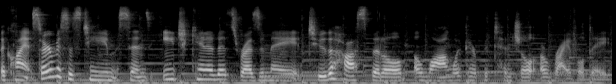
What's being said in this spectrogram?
The client services team sends each candidate's resume to the hospital along with their potential arrival date.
